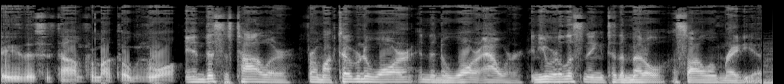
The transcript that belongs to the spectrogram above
Hey, this is Tom from October Noir. And this is Tyler from October Noir and the Noir Hour. And you are listening to the Metal Asylum Radio.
